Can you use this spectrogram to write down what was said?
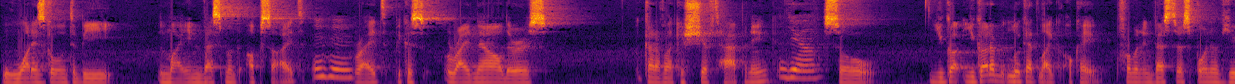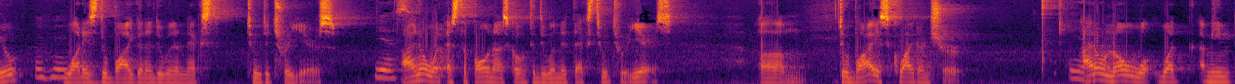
what is going to be my investment upside, Mm-hmm. right? Because right now there's kind of like a shift happening. Yeah. So you got you got to look at like okay, from an investor's point of view, Mm-hmm. what is Dubai going to do in the next two to three years? Yes. I know what Estepona is going to do in the next two to three years. Um, Dubai is quite unsure. Yeah. I don't know what, what I mean.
